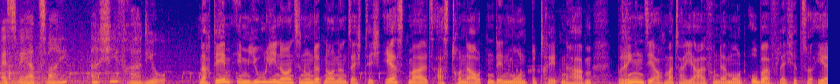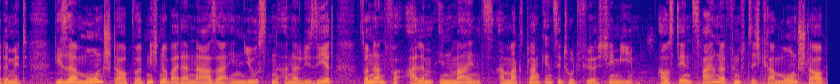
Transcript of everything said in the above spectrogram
SWR 2 Archivradio Nachdem im Juli 1969 erstmals Astronauten den Mond betreten haben, bringen sie auch Material von der Mondoberfläche zur Erde mit. Dieser Mondstaub wird nicht nur bei der NASA in Houston analysiert, sondern vor allem in Mainz am Max-Planck-Institut für Chemie. Aus den 250 Gramm Mondstaub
